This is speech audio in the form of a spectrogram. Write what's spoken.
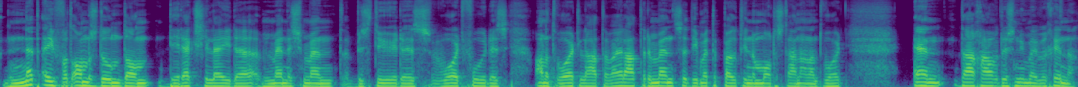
net even wat anders doen dan directieleden, management, bestuurders, woordvoerders aan het woord laten. Wij laten de mensen die met de poot in de modder staan aan het woord. En daar gaan we dus nu mee beginnen.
